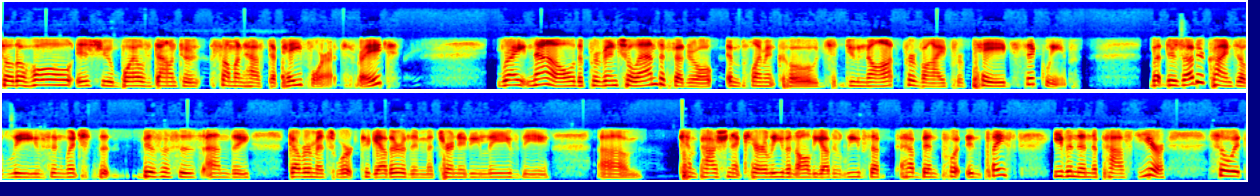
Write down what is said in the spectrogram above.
So the whole issue boils down to someone has to pay for it, right? Right now, the provincial and the federal employment codes do not provide for paid sick leave. But there's other kinds of leaves in which the businesses and the governments work together the maternity leave, the um, compassionate care leave, and all the other leaves that have been put in place even in the past year. So it's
